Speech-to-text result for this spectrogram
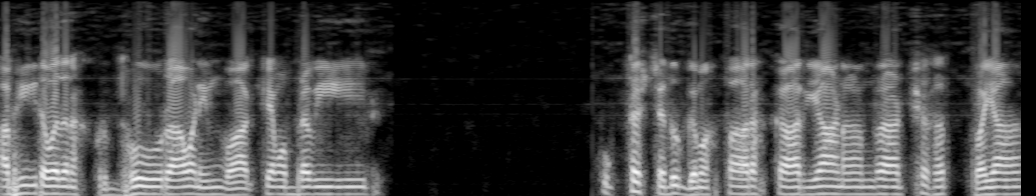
अभीतवदनः क्रुद्धो रावणिम् वाक्यमब्रवीत् उक्तश्च दुर्गमः पारः कार्याणाम् राक्षसत्वया।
